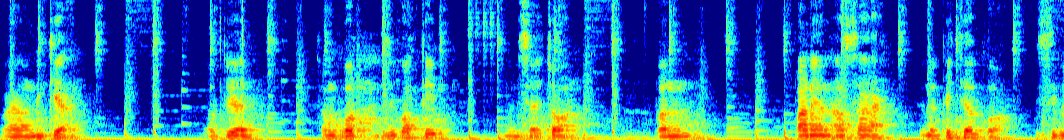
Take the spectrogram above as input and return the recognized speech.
và linh kiện. Đầu tiên, trong cột record tip mình sẽ chọn phần panel outside, tức là kích thước của PCB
